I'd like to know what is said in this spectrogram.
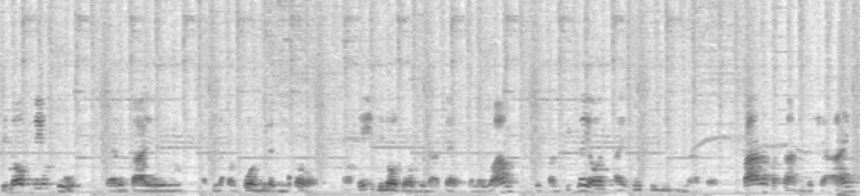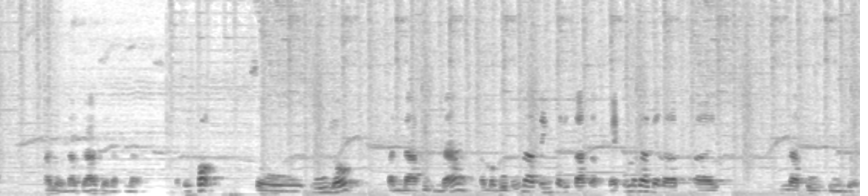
Dinoble yung 2. Meron tayong pinakang formula dito. Okay, dinodoble natin. Dalawang, yung pantig na yon ay usulitin natin para masabi na siya ay ano, nagaganap na. Okay po. So, tulog, panlapit na, ang mabubuo nating salita sa aspektong nagaganap ay natutulog.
